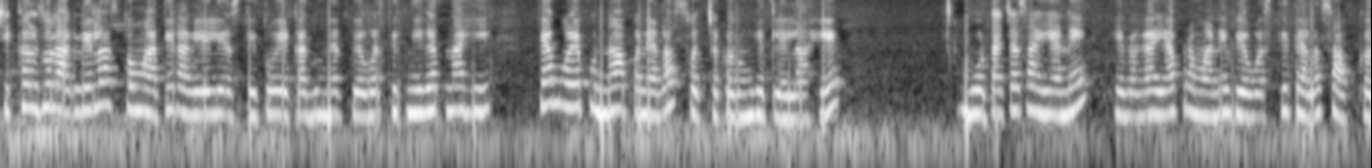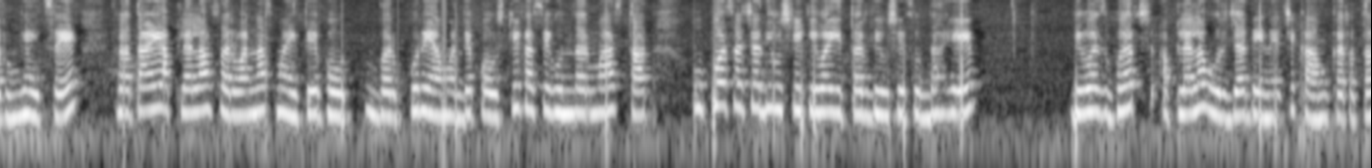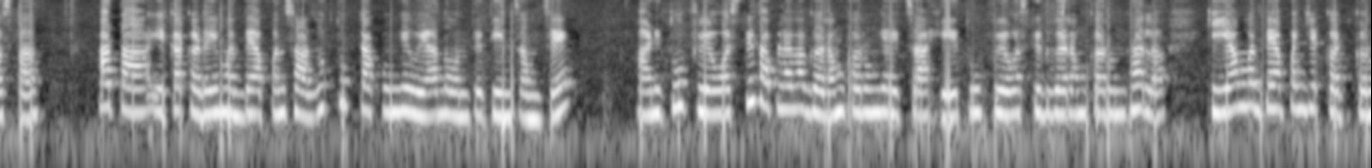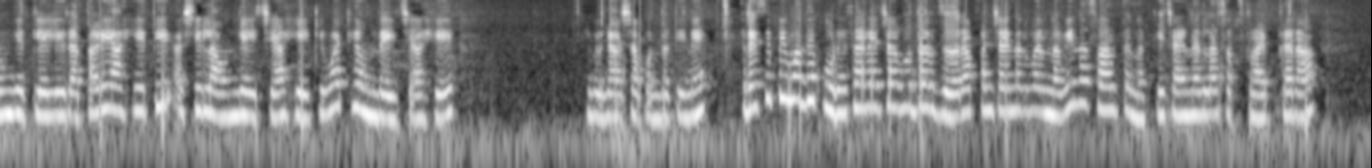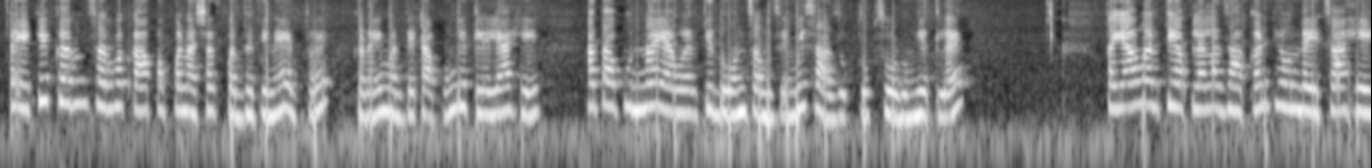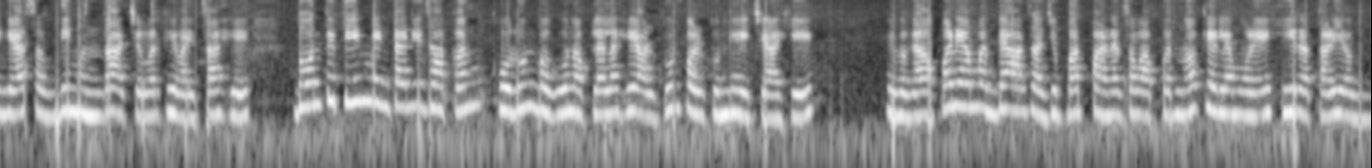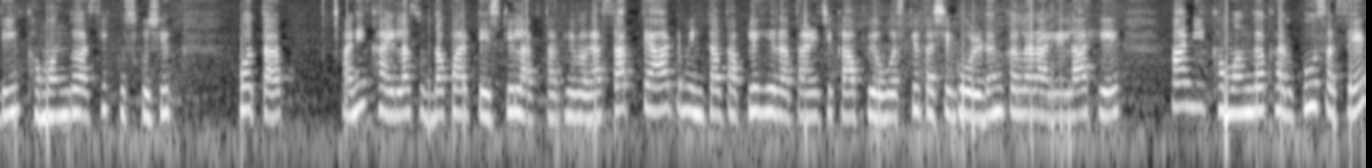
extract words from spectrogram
चिखल जो लागलेला असतो माती लागलेली असते तो एका धुण्यात व्यवस्थित निघत नाही. त्यामुळे पुन्हा आपण याला स्वच्छ करून घेतलेला आहे. बोटाच्या साह्याने हे बघा याप्रमाणे व्यवस्थित याला साफ करून घ्यायचंय. रताळे आपल्याला सर्वांनाच माहिती आहे भरपूर यामध्ये पौष्टिक असे गुणधर्म असतात. उपवासाच्या दिवशी किंवा इतर दिवशी सुद्धा हे दिवसभर आपल्याला ऊर्जा देण्याचे काम करत असतात. आता एका कढईमध्ये आपण साजूक तूप टाकून घेऊया दोन ते तीन चमचे. आणि तूप व्यवस्थित आपल्याला गरम करून घ्यायचं आहे. तूप व्यवस्थित गरम करून झालं की यामध्ये आपण जे कट करून घेतलेली रताळी आहे ती अशी लावून घ्यायची आहे किंवा ठेवून द्यायची आहे. बघा अशा पद्धतीने. रेसिपीमध्ये पुढे जाण्याच्या अगोदर जर आपण चॅनलवर नवीन असाल तर नक्की चॅनलला सबस्क्राईब करा. तर एक एक करून सर्व काप आपण अशाच पद्धतीने येतोय कढईमध्ये टाकून घेतलेले आहे. आता पुन्हा यावरती दोन चमचे मी साजूक तूप सोडून घेतलंय. तर यावरती आपल्याला झाकण ठेवून द्यायचं आहे. गॅस अगदी मंद आचेवर ठेवायचा आहे. दोन ते तीन मिनिटांनी झाकण खोलून बघून आपल्याला हे आलटून पलटून घ्यायचे आहे. हे बघा आपण यामध्ये आज अजिबात पाण्याचा वापर न केल्यामुळे ही रताळी अगदी खमंग अशी खुसखुशीत होतात आणि खायला सुद्धा फार टेस्टी लागतात. हे बघा सात ते आठ मिनिटात आपले ही रताळीचे काप व्यवस्थित असे गोल्डन कलर आलेला आहे. आणि खमंग खरपूस असे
